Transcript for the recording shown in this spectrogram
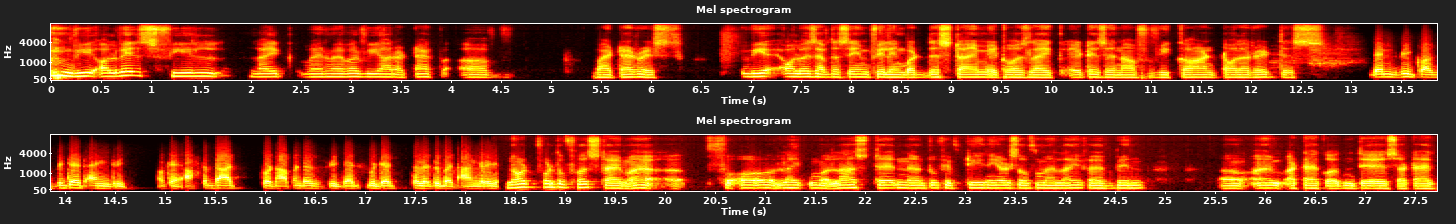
we always feel like whenever we are attacked uh, by terrorists we always have the same feeling but this time it was like it is enough. We can't tolerate this. Then we got we get angry. Okay after that what happened is we get we get a little bit angry. Not for the first time. I uh, for uh, like last 10 to 15 years of my life i've been uh, i'm attack on this attack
